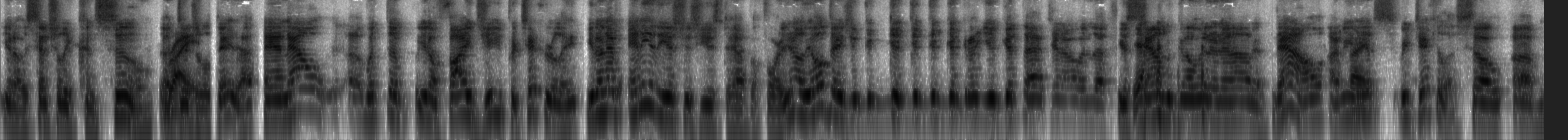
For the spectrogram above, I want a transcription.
you know essentially consume uh, right. digital data. And now uh, with the you know 5G particularly, you don't have any of the issues you used to have before. You know, the old days you get, get, get, get you get that you know, and the your yeah. sound would go in and out. And now, I mean, right. it's ridiculous. So um,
